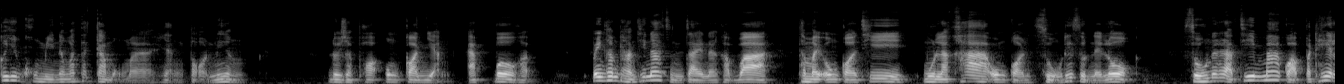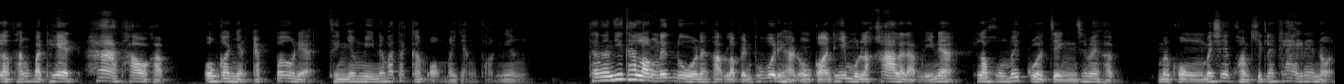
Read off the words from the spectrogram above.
ก็ยังคงมีนวัตกรรมออกมาอย่างต่อเนื่อง โดยเฉพาะองค์กรอย่าง Apple ครับ เป็นคำถามที่น่าสนใจนะครับว่าทำไมองค์กรที่มูลค่าองค์กรสูงที่สุดในโลก สูงระดับที่มากกว่าประเทศเราทั้งประเทศ 5 เท่าครับ องค์กรอย่าง Apple เนี่ยถึงยังมีนวัตกรรมออกมาอย่างต่อเนื่องทั้งนั้นที่ถ้าลองนึกดูนะครับเราเป็นผู้บริหารองค์กรที่มูลค่าระดับนี้เนี่ยเราคงไม่กลัวเจ๊งใช่ไหมครับ มันคงไม่ใช่ความคิดแรก ๆ แน่นอน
